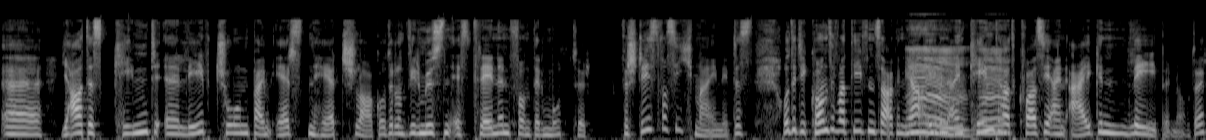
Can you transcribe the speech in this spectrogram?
äh, ja, das Kind äh, lebt schon beim ersten Herzschlag, oder? Und wir müssen es trennen von der Mutter. Verstehst, was ich meine? Das, oder die Konservativen sagen, ja, eben ein Kind mm. hat quasi ein Eigenleben, oder?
